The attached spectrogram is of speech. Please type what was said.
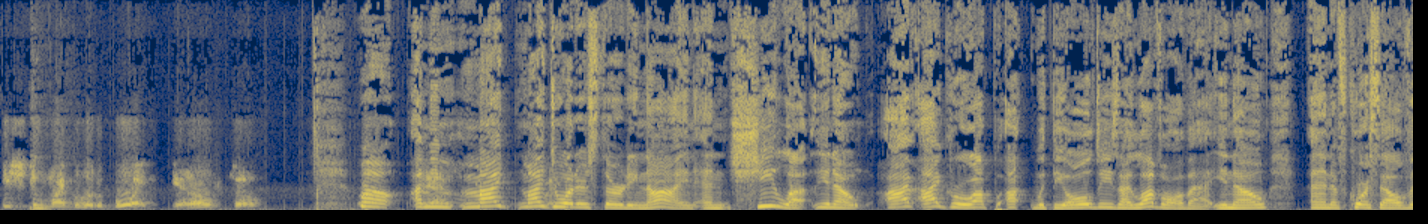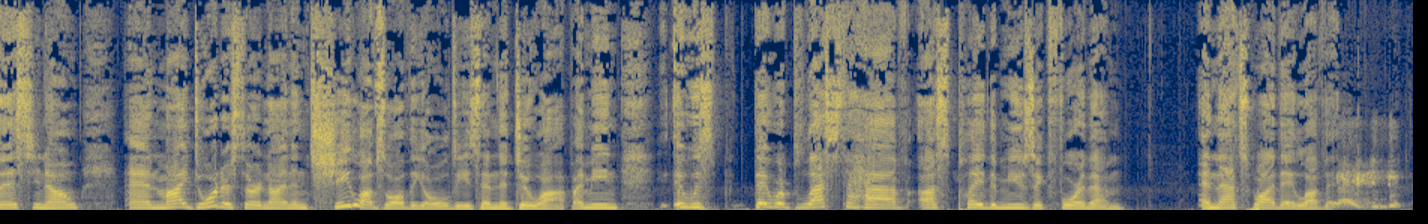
he's still my little boy. You know, so Well, I mean, my my daughter's thirty nine, and she lo- You know, I I grew up uh, with the oldies. I love all that, you know, and of course Elvis, you know. And my daughter's thirty nine, and she loves all the oldies and the doo wop. I mean, it was they were blessed to have us play the music for them, and that's why they love it. now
